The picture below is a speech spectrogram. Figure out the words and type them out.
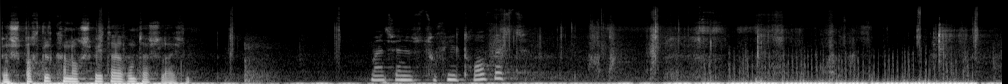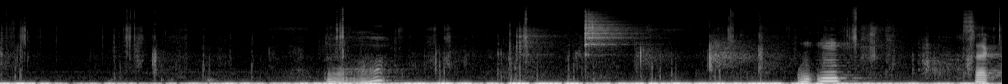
Wer spachtelt, kann auch später runterschleifen. Meinst du, wenn es zu viel drauf ist? Unten. Zack.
